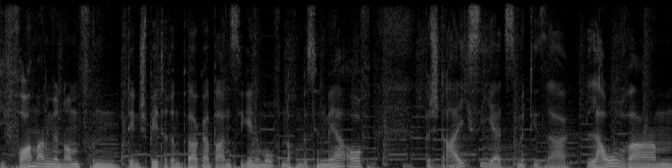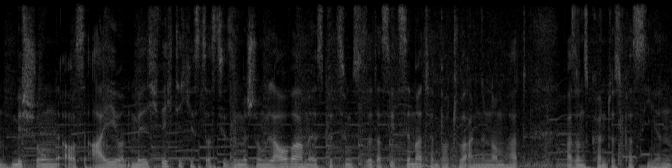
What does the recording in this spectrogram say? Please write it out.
die Form angenommen von den späteren Burger Buns. Die gehen im Ofen noch ein bisschen mehr auf. Bestreich sie jetzt mit dieser lauwarmen Mischung aus Ei und Milch. Wichtig ist, dass diese Mischung lauwarm ist, beziehungsweise dass sie Zimmertemperatur angenommen hat, weil sonst könnte es passieren,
